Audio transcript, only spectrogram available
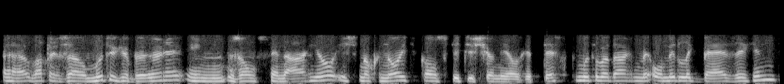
uh, wat er zou moeten gebeuren in zo'n scenario is nog nooit constitutioneel getest, moeten we daar onmiddellijk bij zeggen.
